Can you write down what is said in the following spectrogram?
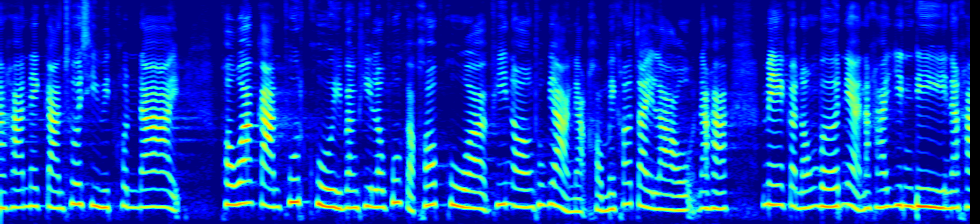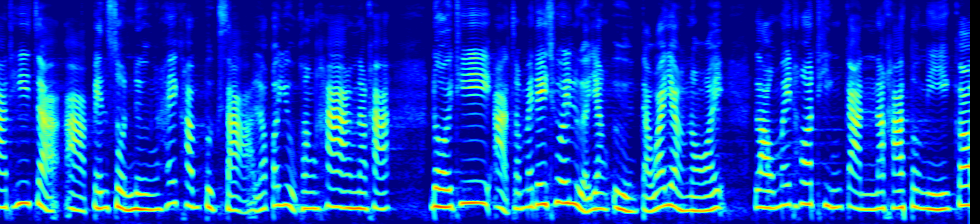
นะคะในการช่วยชีวิตคนได้ เพราะว่าการพูดคุยบางทีเราพูดกับครอบครัว พี่น้องทุกอย่างเนี่ยเขาไม่เข้าใจเรานะคะ เมย์กับน้องเบิร์ตเนี่ยนะคะ ยินดีนะคะที่จะอ่าเป็นส่วนหนึ่งให้คำปรึกษาแล้วก็อยู่ข้างๆนะคะ โดยที่อาจจะไม่ได้ช่วยเหลืออย่างอื่น แต่ว่าอย่างน้อยเราไม่ทอดทิ้งกันนะคะ ตรงนี้ก็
